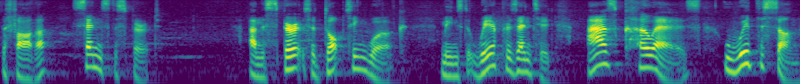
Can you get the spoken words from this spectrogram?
the Father sends the Spirit. And the Spirit's adopting work means that we're presented as co heirs with the Son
